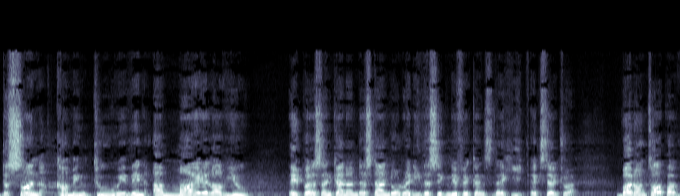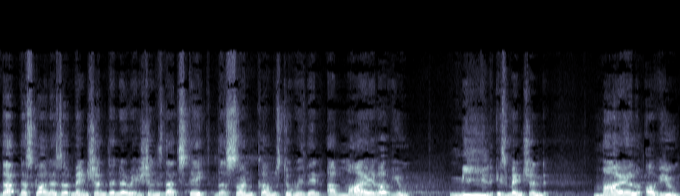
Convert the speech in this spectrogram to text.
The sun coming to within a mile of you, a person can understand already the significance, the heat, etc. But on top of that, the scholars have mentioned the narrations that state the sun comes to within a mile of you, mil is mentioned, mile of you,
